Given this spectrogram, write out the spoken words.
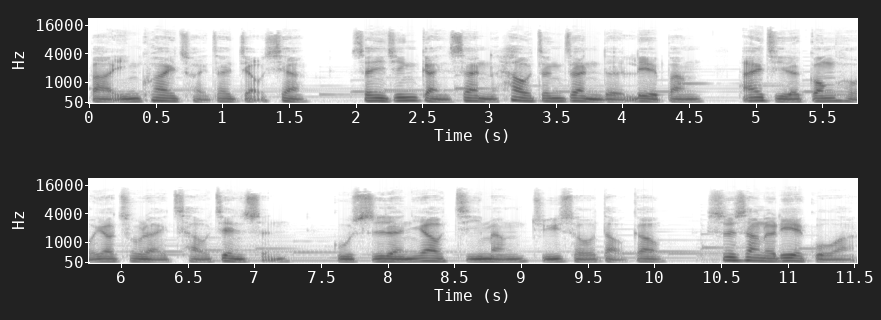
把银块揣在脚下。神已经赶散好征战的列邦，埃及的公侯要出来朝见神，古时人要急忙举手祷告。世上的列国啊，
